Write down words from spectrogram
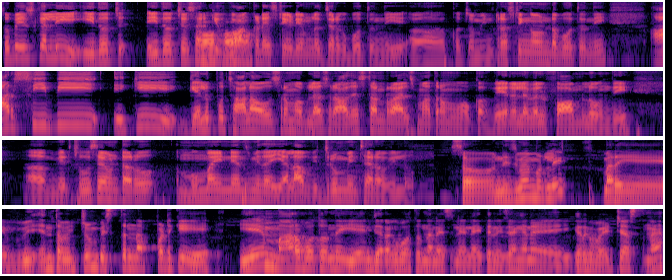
So basically ఇది వచ్చే ఇది వచ్చేసరికి. వాంకడే స్టేడియంలో జరగబోతుంది. కొంచెం ఇంట్రెస్టింగ్గా ఉండబోతుంది. ఆర్సీబీకి గెలుపు చాలా అవసరం అభిలాష్. రాజస్థాన్ రాయల్స్ మాత్రం ఒక వేరే లెవెల్ ఫామ్లో ఉంది. మీరు చూసే ఉంటారు ముంబై ఇండియన్స్ మీద ఎలా విజృంభించారో వీళ్ళు? సో నిజమే మురళి. మరి వి- ఎంత విజృంభిస్తున్నప్పటికీ ఏం మారబోతుంది ఏం జరగబోతుంది అనేసి నేనైతే నిజంగానే ఇక్కడికి వెయిట్ చేస్తున్నా.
